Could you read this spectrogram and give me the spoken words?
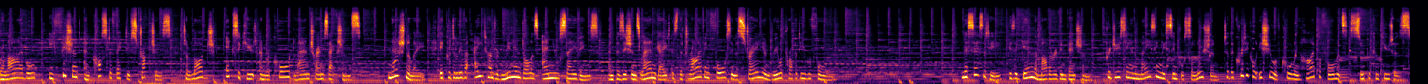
reliable, efficient and cost-effective structures to lodge, execute and record land transactions. Nationally, it could deliver $800 million annual savings and positions Landgate as the driving force in Australian real property reform. Necessity is again the mother of invention, producing an amazingly simple solution to the critical issue of cooling high performance supercomputers.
